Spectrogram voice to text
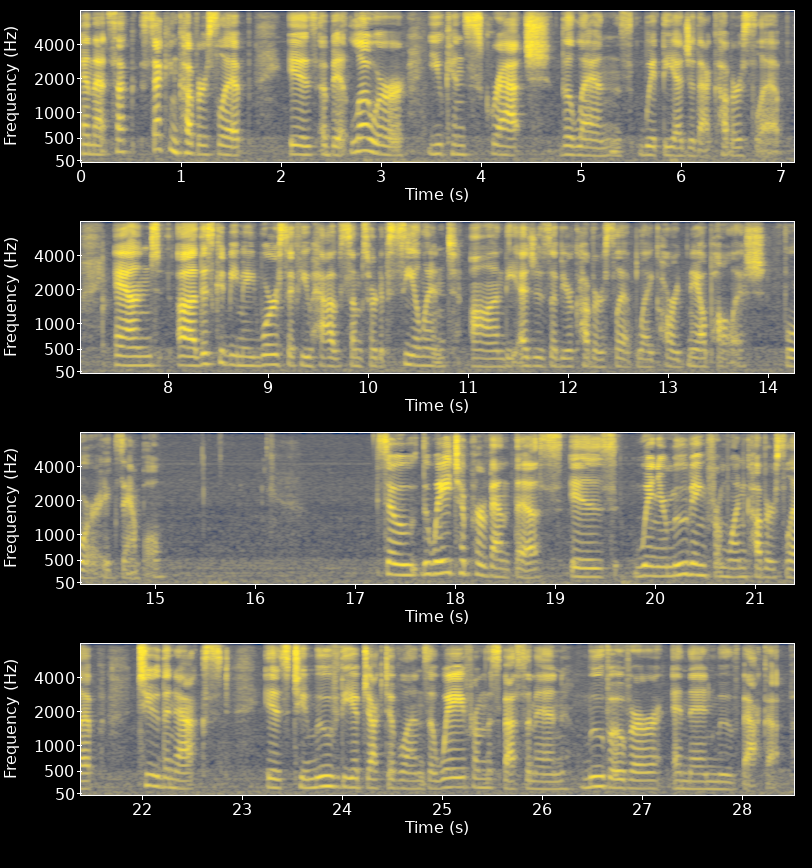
and that sec second cover slip is a bit lower, you can scratch the lens with the edge of that cover slip. And uh, this could be made worse if you have some sort of sealant on the edges of your cover slip, like hard nail polish, for example. So the way to prevent this is when you're moving from one cover slip to the next is to move the objective lens away from the specimen, move over, and then move back up.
